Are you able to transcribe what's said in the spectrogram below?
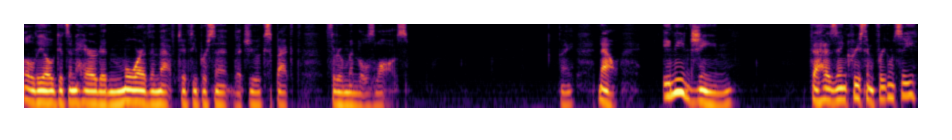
allele gets inherited more than that 50% that you expect through Mendel's laws. Okay? Now, any gene that has increased in frequency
